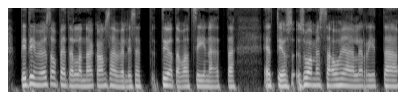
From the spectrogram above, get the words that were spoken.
piti myös opetella nämä kansainväliset työtavat siinä, että, että jos Suomessa ohjaajalle riittää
